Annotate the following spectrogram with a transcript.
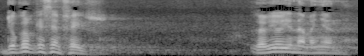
Yo creo que es en Facebook. Lo vi hoy en la mañana.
